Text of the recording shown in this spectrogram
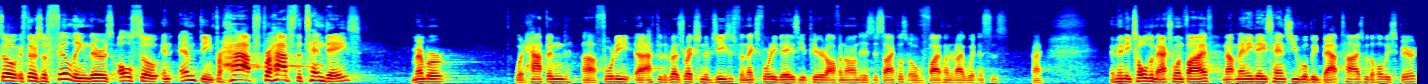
So if there's a filling, there's also an emptying. Perhaps, perhaps the 10 days. Remember what happened uh, 40, uh, after the resurrection of Jesus? For the next 40 days, he appeared off and on to his disciples, over 500 eyewitnesses, right? And then he told him, Acts 1 5, not many days hence you will be baptized with the Holy Spirit.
